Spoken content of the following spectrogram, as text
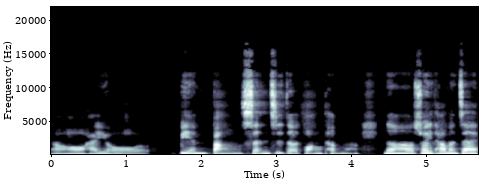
然后还有。边绑绳子的黄藤啊，那所以他们在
